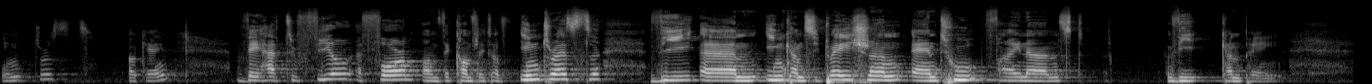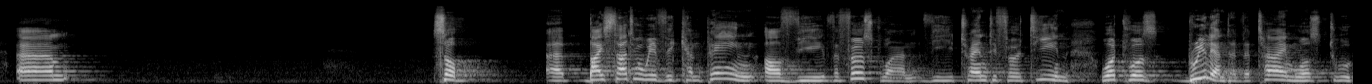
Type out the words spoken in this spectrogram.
interest, okay? They have to fill a form on the conflict of interest, the um, income situation, and who financed the campaign. Um, so uh, by starting with the campaign of the, the first one, the 2013, what was brilliant at the time was to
